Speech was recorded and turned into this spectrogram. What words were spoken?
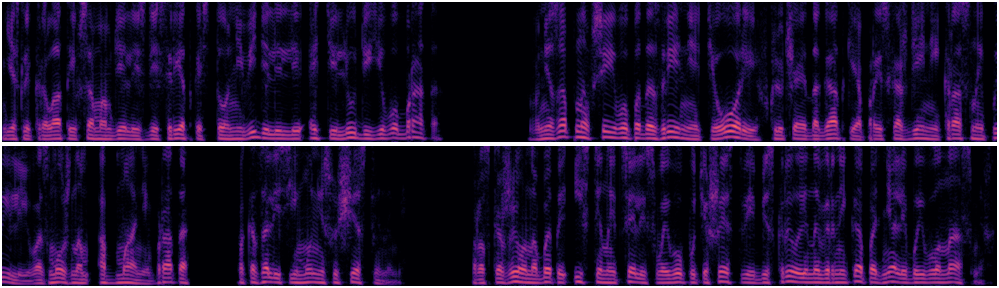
Если крылатый в самом деле здесь редкость, то не видели ли эти люди его брата? Внезапно все его подозрения, теории, включая догадки о происхождении красной пыли и возможном обмане брата, показались ему несущественными. Расскажи он об этой истинной цели своего путешествия, бескрылые наверняка подняли бы его на смех.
